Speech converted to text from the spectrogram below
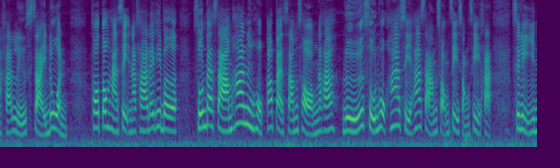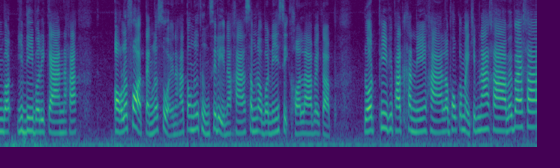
นะคะ หรือสายด่วน โทรตรงหาสินะคะ ได้ที่เบอร์ 0835169832 นะคะ หรือ 0654532424 ค่ะ สิริยินยินดีบริการนะคะ ออกรถฟอร์ดแต่งรถสวยนะคะ ต้องนึกถึงสิรินะคะสำหรับวันนี้สิขอลาไปกับรถพี่พิพัฒน์คันนี้ค่ะ แล้วพบกันใหม่คลิปหน้าค่ะ บ๊ายบายค่ะ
